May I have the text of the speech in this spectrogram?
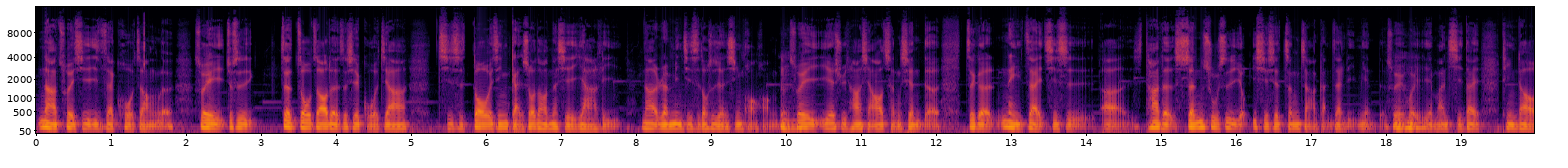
纳粹其实一直在扩张了，所以就是这周遭的这些国家，其实都已经感受到那些压力。那人民其实都是人心惶惶的，嗯、所以也许他想要呈现的这个内在，其实呃，他的深处是有一些些挣扎感在里面的，所以会也蛮期待听到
